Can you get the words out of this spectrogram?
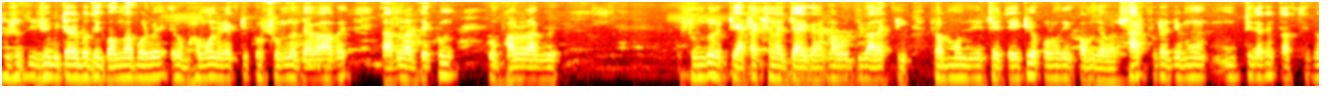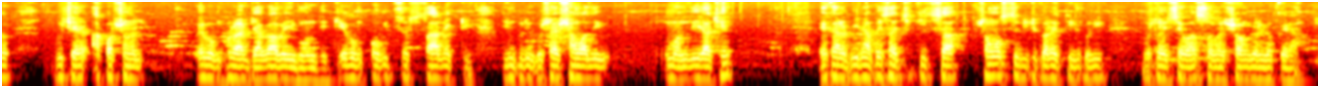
দুশো তিনশো মিটারের মধ্যে গঙ্গা পড়বে এবং ভ্রমণের একটি খুব সুন্দর জায়গা হবে। তা আপনারা দেখুন, খুব ভালো লাগবে। সুন্দর একটি অ্যাট্রাকশনের জায়গা, নবদ্বীপ আর একটি সব মন্দিরের চেয়ে এটিও কোনো দিন কম যাবে না। ষাট ফুটের যে মূর্তি থাকেন তার থেকেও বিশেষ আকর্ষণের এবং ঘোরার জায়গা হবে এই মন্দিরটি। এবং পবিত্র স্থান একটি। তিনকুড়ি গোসাইয়ের সমাধি মন্দির আছে। এখানে বিনা পেশার চিকিৎসা, সমস্ত কিছু করে তিনকুড়ি গোসাই ওয়াসবের সঙ্গের লোকেরা।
